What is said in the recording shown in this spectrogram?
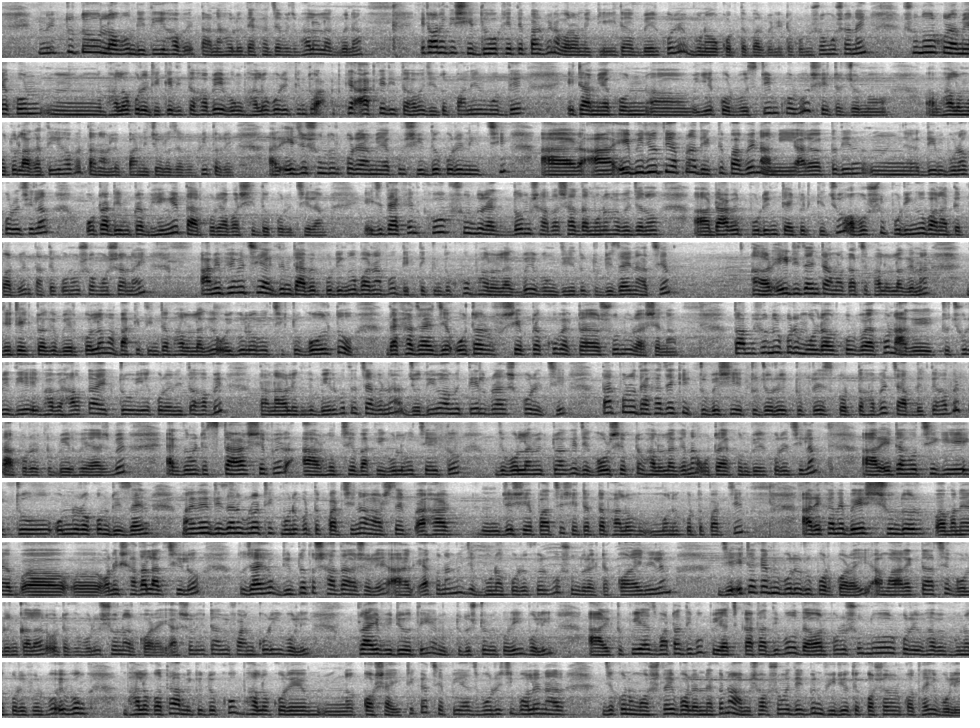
একটু তো লবণ দিতেই হবে, তা না হলে দেখা যাবে যে ভালো লাগবে না। এটা অনেকে সিদ্ধও খেতে পারবেন, আবার অনেকে এটা বের করে ভুনাও করতে পারবেন, এটা কোনো সমস্যা নেই। সুন্দর করে আমি এখন ভালো করে ঢেকে দিতে হবে এবং ভালো করে কিন্তু আটকে আটকে দিতে হবে, যেহেতু পানির মধ্যে এটা আমি এখন ইয়ে করব স্টিম করব, সেটার জন্য ভালো মতো লাগাতেই হবে, তা নাহলে পানি চলে যাবে ভিতরে। আর এই যে সুন্দর করে আমি এখন সিদ্ধ করে নিচ্ছি, আর এই ভিডিওতে আপনারা দেখতে পাবেন, আমি আরও একটা দিন ডিম ভুনা করেছিলাম, ওটা ডিমটা ভেঙে তারপরে আবার সিদ্ধ করেছিলাম। এই যে দেখেন, খুব সুন্দর একদম সাদা সাদা, মনে হবে যেন ডাবের পুডিং টাইপের কিছু। অবশ্যই পুডিংও বানাতে পারবেন, তাতে কোনো সমস্যা নাই। আমি ভেবেছি একদিন ডাবের পুডিংও বানাবো, দেখতে কিন্তু খুব ভালো লাগবে এবং যেহেতু একটু ডিজাইন আছে, আর এই ডিজাইনটা আমার কাছে ভালো লাগে না, যেটা একটু আগে বের করলাম, আর বাকি তিনটা ভালো লাগে। ওইগুলো হচ্ছে একটু গোল তো, দেখা যায় যে ওটার শেপটা খুব একটা সুন্দর আসে না। তো আমি সুন্দর করে মোল্ড আউট করব এখন। আগে একটু ছুরি দিয়ে এইভাবে হালকা একটু ইয়ে করে নিতে হবে। তা না হলে কিন্তু বের হতে চাবে না। যদিও আমি তেল ব্রাশ করেছি, তারপরেও দেখা যায় কি একটু বেশি একটু জোরে একটু প্রেস করতে হবে, চাপ দিতে হবে, তারপরে একটু বের হয়ে আসবে। একদম একটা স্টার শেপের আর হচ্ছে বাকিগুলো হচ্ছে এই তো যে বললাম একটু আগে যে গোল শেপটা ভালো লাগে না, ওটা এখন বের করেছিলাম। আর এটা হচ্ছে গিয়ে একটু অন্যরকম ডিজাইন। মানে ডিজাইনগুলো ঠিক মনে করতে পারছি না হার্ট শেপ হার্ট যে শেপ আছে সেটারটা ভালো মনে করতে পারছি। আর এখানে বেশ সুন্দর মানে অনেক সাদা লাগছিল। তো যাই হোক, ডিমটা তো সাদা আসলে। আর এখন আমি যে ভুনা করে ফেলব, সুন্দর একটা কড়াই নিলাম। যে এটাকে আমি বলি রূপর কড়াই, আমার আরেকটা আছে গোল্ডেন কালার ওটাকে বলি সোনার কড়াই। আসলে এটা আমি ফান করেই বলি। প্রায় ভিডিওতেই আমি একটু দুষ্টমি করেই বলি, আর একটু পেঁয়াজ বাটা দিব, পেঁয়াজ কাটা দিব, দেওয়ার পরে সুন্দর করে এভাবে ভুনা করে ফেলব এবং ভালো কথা, আমি কিন্তু খুব ভালো করে কষাই, ঠিক আছে? পেঁয়াজ, মরিচই বলেন আর যে কোনো মশলাই বলেন না কেন, আমি সবসময় দেখবেন ভিডিওতে কষানোর কথাই বলি।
